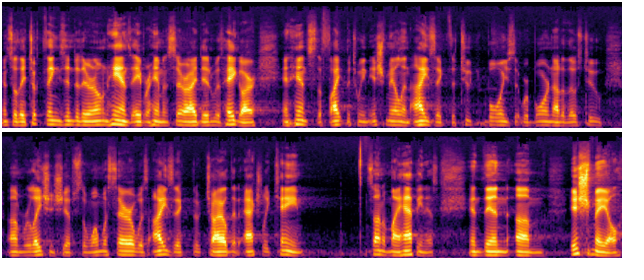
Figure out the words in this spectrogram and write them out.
And so they took things into their own hands, Abraham and Sarai did with Hagar, and hence the fight between Ishmael and Isaac, the two boys that were born out of those two um, relationships. The one with Sarah was Isaac, the child that actually came, son of my happiness. And then um, Ishmael,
